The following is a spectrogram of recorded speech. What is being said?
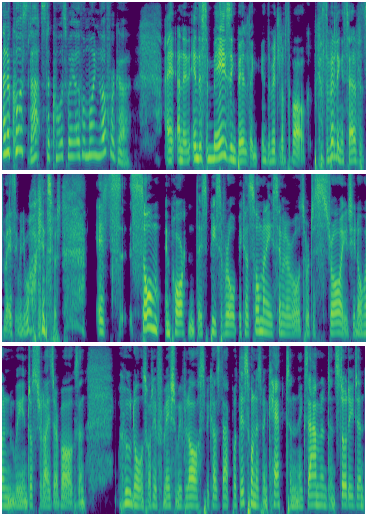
and of course that's the causeway over Móin Lámraige. And in this amazing building in the middle of the bog, because the building itself is amazing when you walk into it. It's so important, this piece of road, because so many similar roads were destroyed, you know, when we industrialised our bogs. And who knows what information we've lost because that, but this one has been kept and examined and studied, and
